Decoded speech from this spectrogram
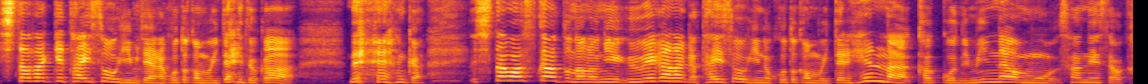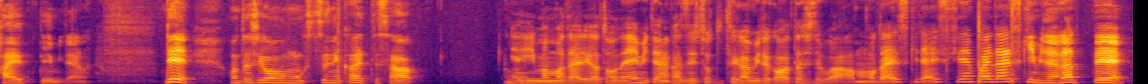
下だけ体操着みたいな子とかもいたりとか、で、なんか、下はスカートなのに上がなんか体操着の子とかもいたり、変な格好でみんなもう3年生は帰って、みたいな。で、私がもう普通に帰ってさ、ね、今までありがとうね、みたいな感じでちょっと手紙とか渡して、わあ、もう大好き大好き先輩大好きみたいになって、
